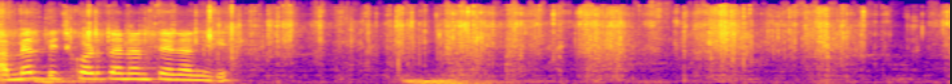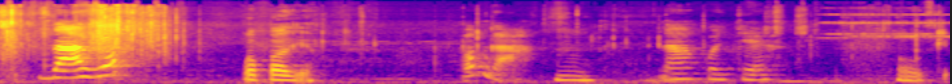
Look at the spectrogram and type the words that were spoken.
ಆಮೇಲೆ ಬಿಚ್ಕೊಡ್ತಾನಂತೆ ನನಗೆ. ದಾಗ? ಪಪ್ಪಾಗೆ. ಪಂಗ ಹ್ಞೂ ನಾ ಕೊಡ್ತೀನಿ ಓಕೆ.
